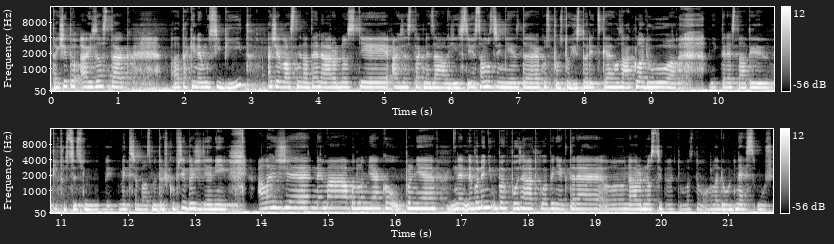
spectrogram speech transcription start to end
takže to až zas tak uh, taky nemusí být a že vlastně na té národnosti až zas tak nezáleží. Že samozřejmě je zde jako spoustu historického základu a některé státy, prostě jsme, my třeba jsme trošku přibržděný, ale že nemá podle mě jako úplně ne, nebo není úplně v pořádku, aby některé uh, národnosti byly v tomhle tom ohledu dnes už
